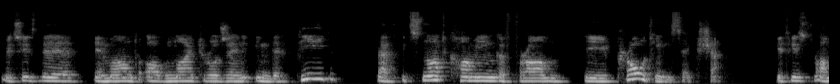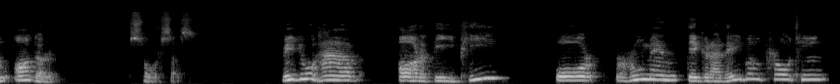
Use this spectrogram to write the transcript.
which is the amount of nitrogen in the feed that it's not coming from the protein section. It is from other sources. We do have RDP, or rumen degradable protein,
